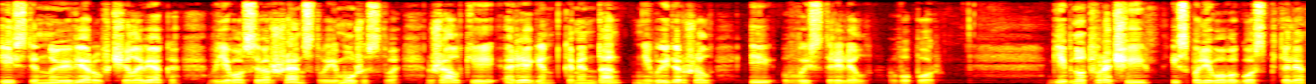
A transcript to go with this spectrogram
истинную веру в человека, в его совершенство и мужество, жалкий регент-комендант не выдержал и выстрелил в упор. Гибнут врачи из полевого госпиталя,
